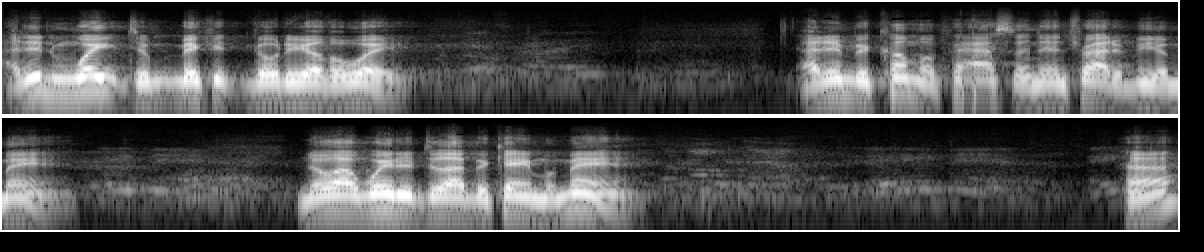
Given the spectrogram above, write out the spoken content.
I didn't wait to make it go the other way. I didn't become a pastor and then try to be a man. No, I waited till I became a man. Huh?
